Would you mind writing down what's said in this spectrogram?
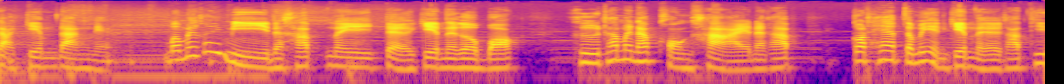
จากเกมดังเนี่ย มันไม่ค่อยมีนะครับ ในแต่เกมในโรบ็อกคือถ้าไม่นับของขายนะครับก็แทบจะไม่เห็นเกมไหนเลยครับที่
